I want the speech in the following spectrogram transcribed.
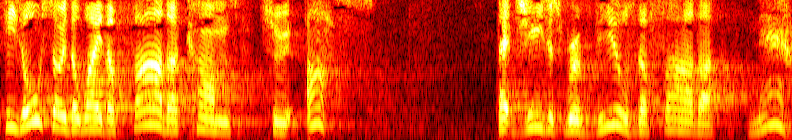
he's also the way the Father comes to us. That Jesus reveals the Father now.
